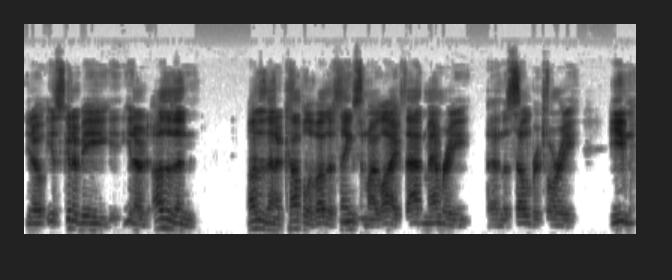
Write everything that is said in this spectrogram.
you know, it's going to be, you know, other than other than a couple of other things in my life, that memory and the celebratory evening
